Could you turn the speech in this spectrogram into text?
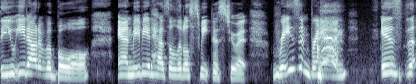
that you eat out of a bowl, and maybe it has a little sweetness to it. Raisin bran is the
